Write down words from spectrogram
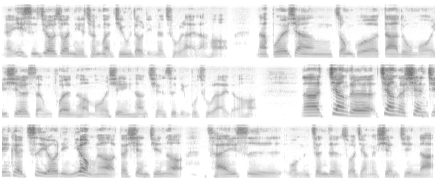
呃，意思就是说你的存款几乎都领得出来了哈。那不会像中国大陆某一些省份哈，某一些银行钱是领不出来的哈。那这样的这样的现金可以自由领用哈的现金哈，才是我们真正所讲的现金呐。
